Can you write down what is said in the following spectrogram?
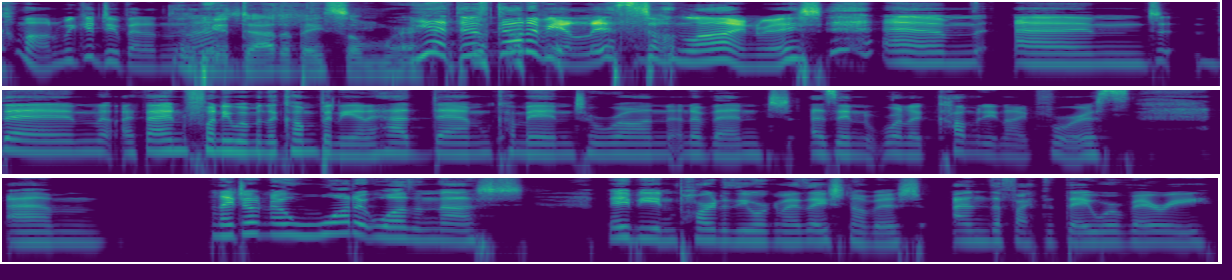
come on, we could do better than that. There'll be a database somewhere. yeah, there's got to be a list online, right? Um, and then I found Funny Women the company, and I had them come in to run an event, as in run a comedy night for us. Um, and I don't know what it was in that, maybe in part of the organization of it, and the fact that they were very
